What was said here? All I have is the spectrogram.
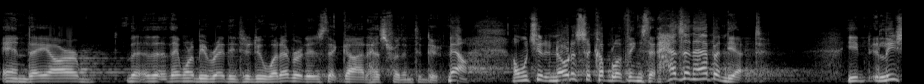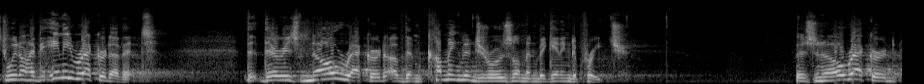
and they are th- th- they want to be ready to do whatever it is that God has for them to do. Now, I want you to notice a couple of things that hasn't happened yet. You, at least we don't have any record of it. Th- There is no record of them coming to Jerusalem and beginning to preach. There's no record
